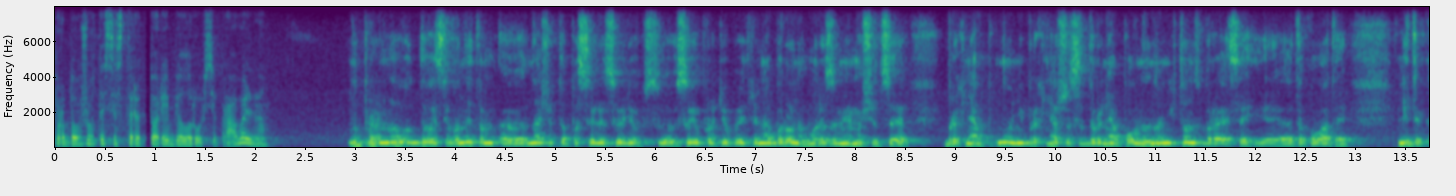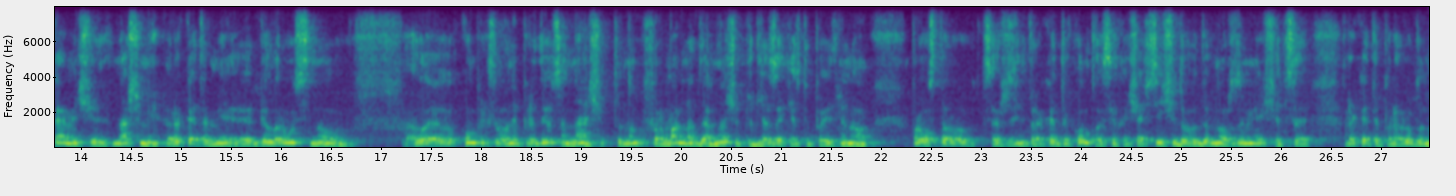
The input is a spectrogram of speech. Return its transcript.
продовжуватися з території Білорусі. Правильно? Ну правильно, ну дивіться, вони там, е, начебто, посилюють свою свою- протиповітряну оборону. Ми розуміємо, що це брехня, ну не брехня, що це дурня повна. Ну ніхто не збирається е, атакувати літаками чи нашими ракетами е, Білорусь. Ну але комплекси вони придаються, начебто, ну формально, да, начебто для захисту повітряного простору. Це ж ракети комплекси, хоча всі чудово давно розуміють, що це ракети перероблені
